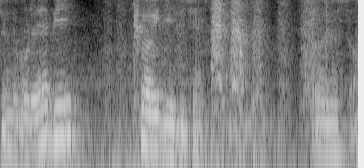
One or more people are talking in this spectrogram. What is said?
Şimdi buraya bir köy gelecek. Öyle son.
